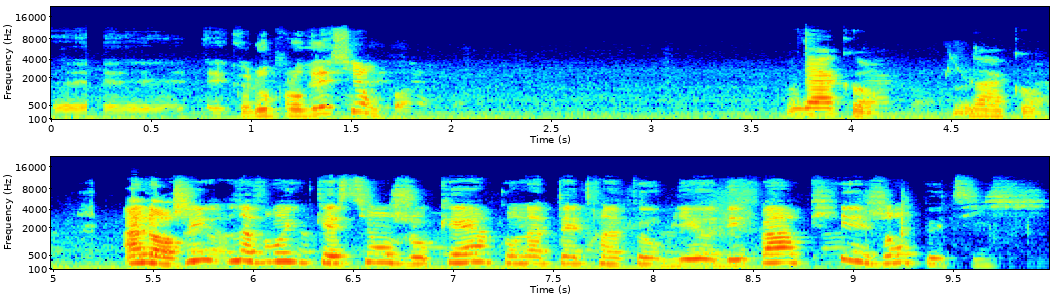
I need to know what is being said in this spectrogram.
que nous progressions. D'accord, d'accord. Alors, nous avons une question joker qu'on a peut-être un peu oubliée au départ. Qui est Jean Petit?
